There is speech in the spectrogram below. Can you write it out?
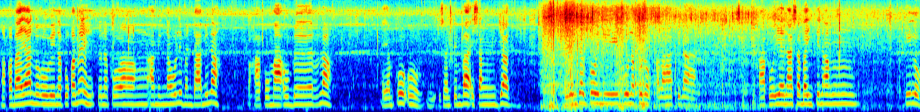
Mga kabayan, uuwi na po kami. Ito na po ang aming nahuli, bandami na. Baka po ma-over na. Ayan po, oh. Isang timba, isang jug. Yung jug po, hindi po napuno. Kalahati lang. Baka po yan, nasa 20 na ang kilo.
